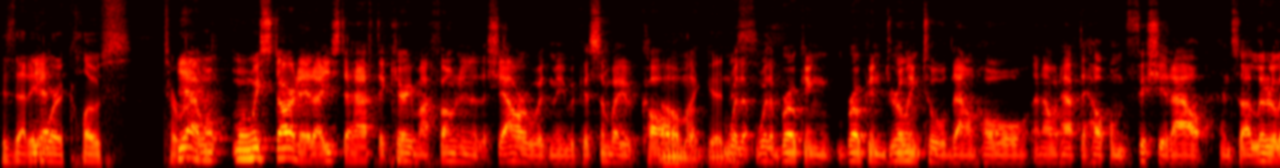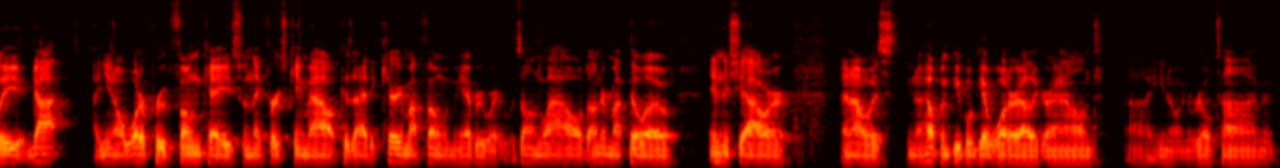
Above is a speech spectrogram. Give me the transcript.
is that anywhere yeah. close to yeah when, when, we started i used to have to carry my phone into the shower with me because somebody would call oh my goodness. with a, with a broken broken drilling tool down hole and i would have to help them fish it out and so i literally got you know waterproof phone case when they first came out because i had to carry my phone with me everywhere it was on loud under my pillow in the shower and i was you know helping people get water out of the ground uh, you know in real time and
